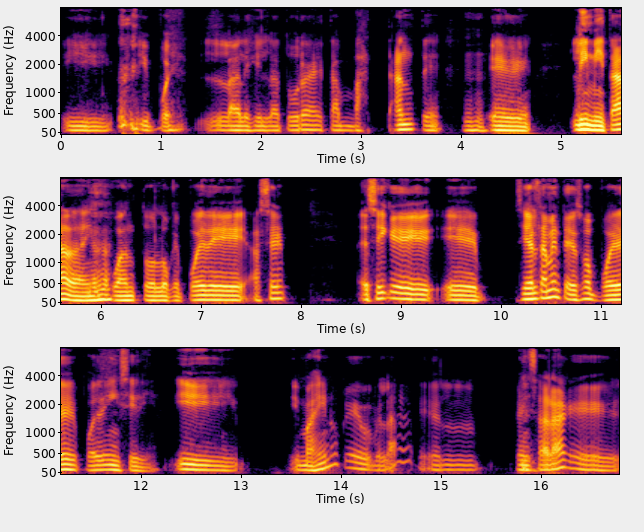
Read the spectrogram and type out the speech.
y, y, pues la legislatura está bastante eh, limitada en Ajá. cuanto a lo que puede hacer. Así que eh, ciertamente eso puede, puede incidir. Y imagino que, ¿verdad? Él pensará que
